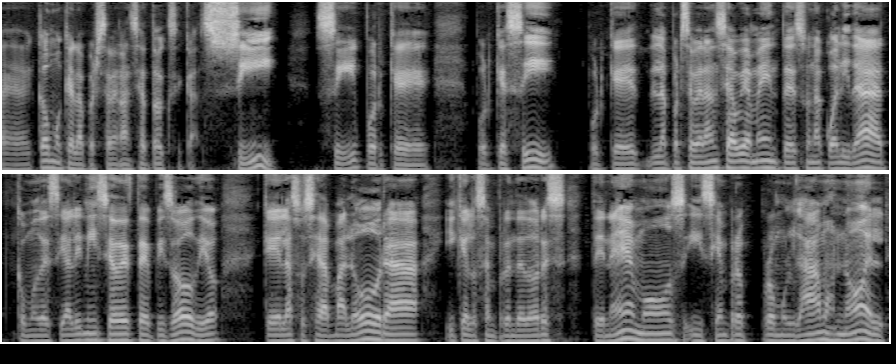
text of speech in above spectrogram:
Eh, ¿Cómo que la perseverancia tóxica? Sí, Sí, porque, porque sí, porque la perseverancia obviamente es una cualidad, como decía al inicio de este episodio, que la sociedad valora y que los emprendedores tenemos y siempre promulgamos, ¿no? El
